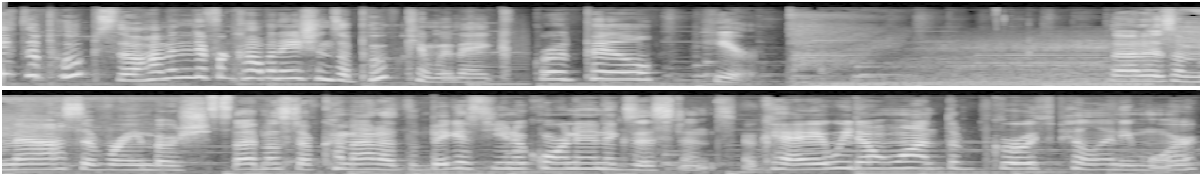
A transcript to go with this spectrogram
like the poops though. How many different combinations of poop can we make? Growth pill here. That is a massive rainbow. Sh that must have come out of the biggest unicorn in existence. Okay, we don't want the growth pill anymore.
